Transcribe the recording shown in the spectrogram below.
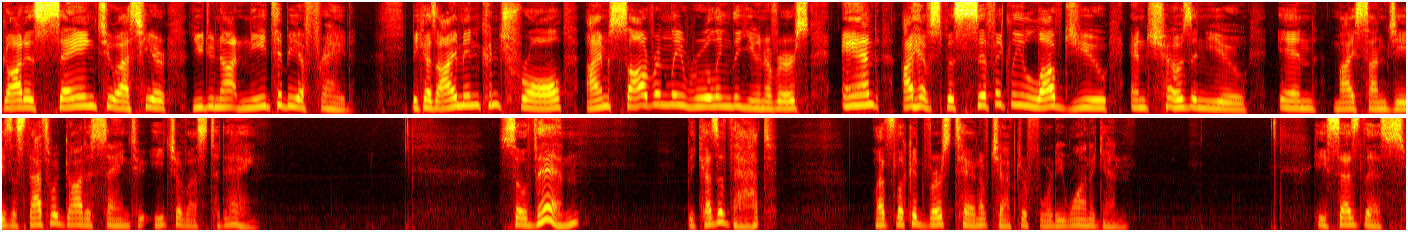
God is saying to us here, you do not need to be afraid because I'm in control, I'm sovereignly ruling the universe, and I have specifically loved you and chosen you in my son Jesus. That's what God is saying to each of us today. So then, because of that, let's look at verse 10 of chapter 41 again. He says this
